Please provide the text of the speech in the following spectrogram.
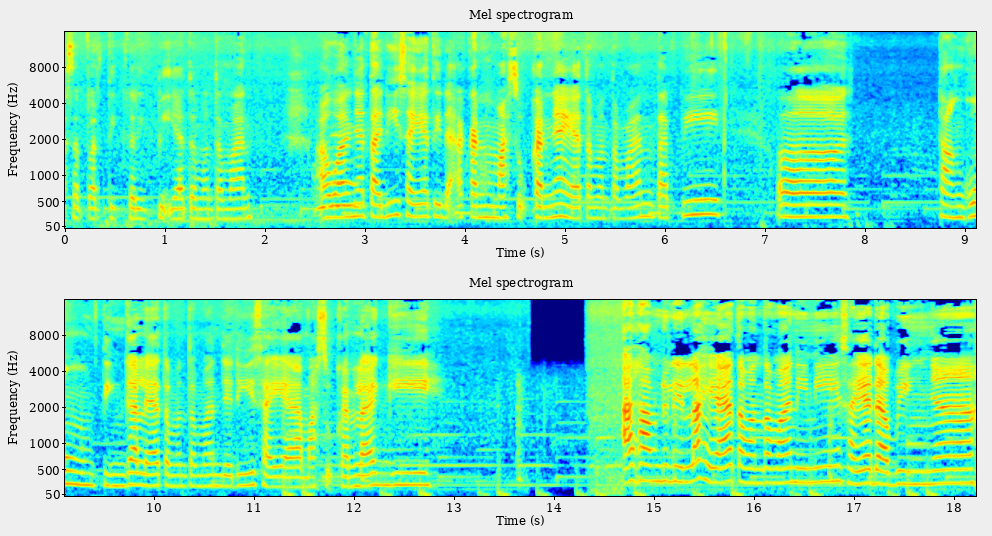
seperti keripik ya teman-teman awalnya tadi saya tidak akan memasukkannya ya teman-teman tapi eh, tanggung tinggal ya teman-teman. Jadi saya masukkan lagi. Alhamdulillah ya teman-teman ini saya dubbingnya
